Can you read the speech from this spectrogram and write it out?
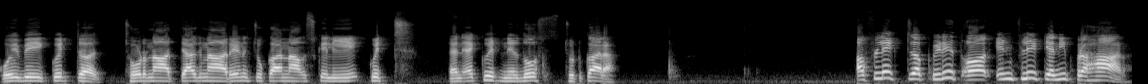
कोई भी क्विट छोड़ना, त्यागना, ऋण चुकाना, उसके लिए क्विट एंड एक्विट निर्दोष, छुटकारा। अफ्लिक्ट पीड़ित और इन्फ्लिक्ट यानी प्रहार।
